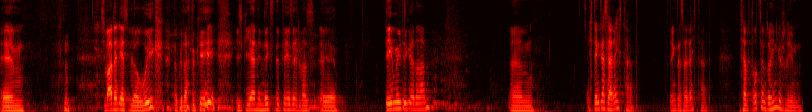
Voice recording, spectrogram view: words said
Ähm, ich war dann erst wieder ruhig, habe gedacht, okay, ich gehe an die nächste These etwas äh, demütiger dran. Ähm, ich denke, dass er recht hat. Ich denke, dass er recht hat. Ich habe es trotzdem so hingeschrieben.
